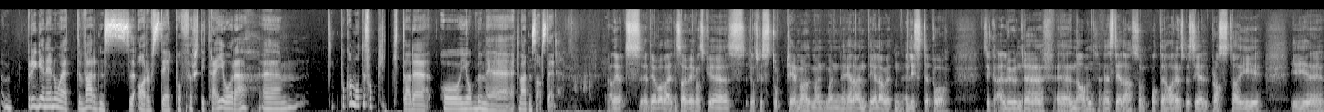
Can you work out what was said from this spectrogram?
Mm. Bryggen er nå et verdensarvsted på 43. året. Ehm, på hvilken måte forplikter det å jobbe med et verdensarvsted? Ja, det, et, det, å være verdensarv er et ganske, ganske stort tema. Man, man, er da en del av en, en liste på ca. 1100 eh, navn, eh, steder, som på en måte har en spesiell plass da, i i eh,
